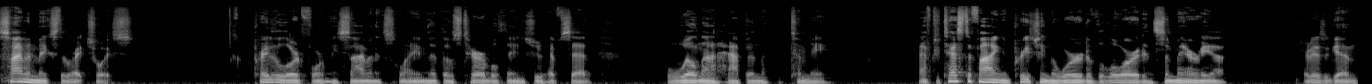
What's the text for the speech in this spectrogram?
Simon makes the right choice. Pray to the Lord for me, Simon exclaimed, that those terrible things you have said will not happen to me. After testifying and preaching the word of the Lord in Samaria, there it is again,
